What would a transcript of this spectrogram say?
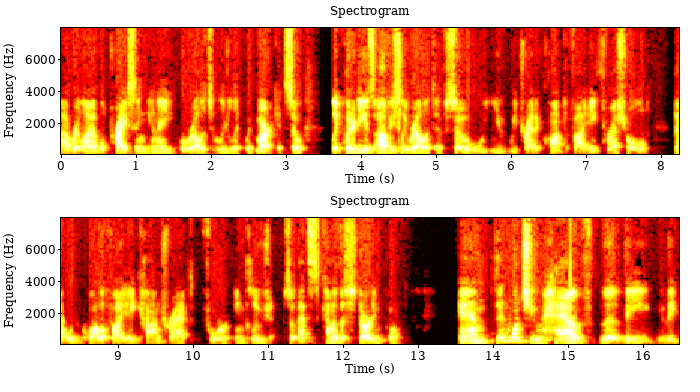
uh, reliable pricing in a relatively liquid market. So liquidity is obviously relative. So you, we try to quantify a threshold that would qualify a contract for inclusion. So that's kind of the starting point. And then once you have the the the,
